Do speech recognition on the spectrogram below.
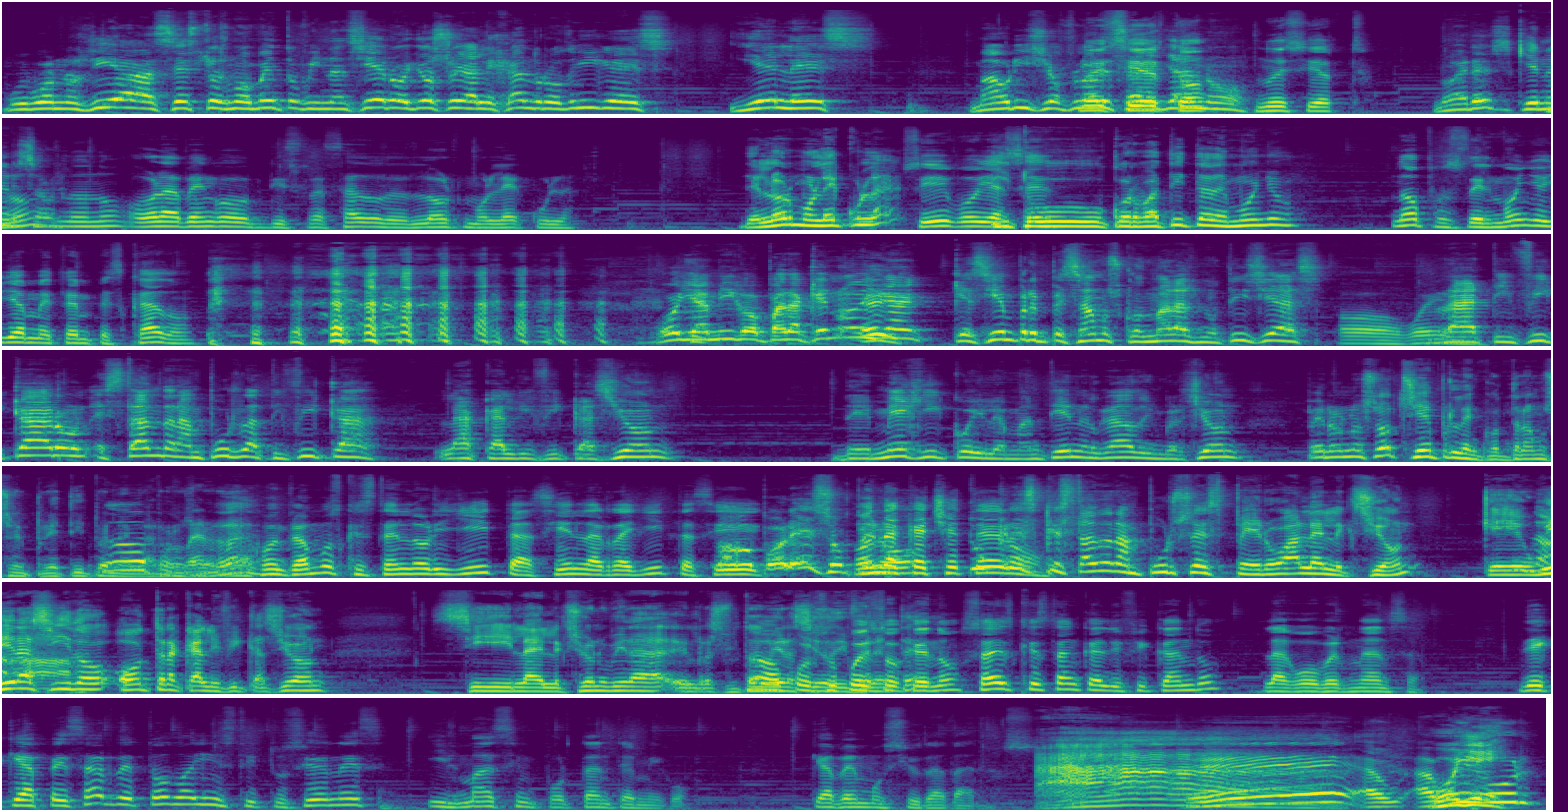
Muy buenos días, esto es Momento Financiero. Yo soy Alejandro Rodríguez y él es Mauricio No Flores es cierto, Arellano. no es cierto. ¿No eres? ¿Quién eres No, ahora? no, no, ahora vengo disfrazado de Lord Molécula. ¿De Lord Molécula? Sí, voy a ¿Y hacer- tu corbatita de moño? No, pues del moño ya me traen pescado. Oye, amigo, para que no digan que siempre empezamos con malas noticias, Oh, bueno. ratificaron, Standard Poor's ratifica la calificación de México y le mantiene el grado de inversión, pero nosotros siempre le encontramos el prietito en No, el pues arroz, ¿verdad? encontramos que está en la orillita, sí, en la rayita, sí. No, por eso, pero Onda ¿tú crees que Standard Poor's se esperó a la elección? Que hubiera sido otra calificación si la elección hubiera, el resultado No, hubiera por sido supuesto diferente. que no. ¿Sabes qué están calificando? La gobernanza. De que a pesar de todo hay instituciones y el más importante, amigo, que habemos ciudadanos. Ah. ¿Eh? A, a Oye, Uyghur.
